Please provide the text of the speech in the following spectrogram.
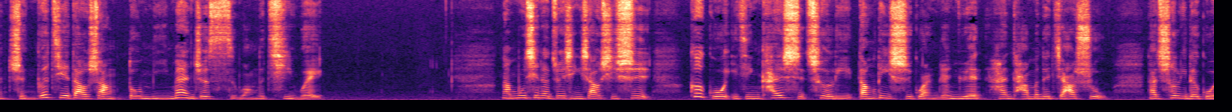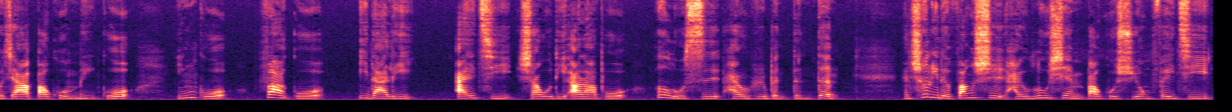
那整个街道上都弥漫着死亡的气味。那目前的最新消息是，各国已经开始撤离当地使馆人员和他们的家属。那撤离的国家包括美国、英国、法国、意大利、埃及、沙乌地阿拉伯、俄罗斯，还有日本等等。那撤离的方式还有路线包括使用飞机。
